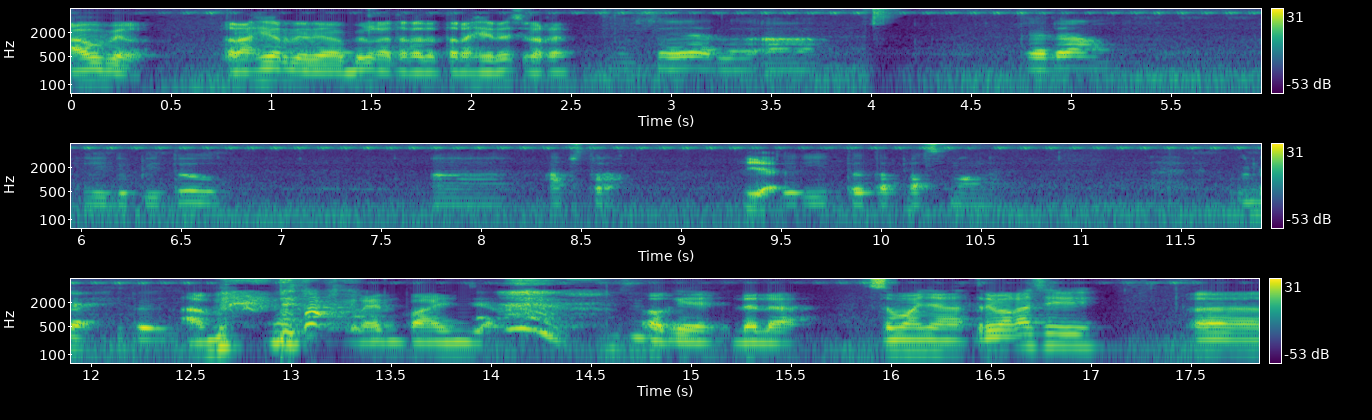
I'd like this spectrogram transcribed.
Abel terakhir dari Abel kata-kata terakhirnya silakan menurut saya adalah ah, kadang hidup itu ah, abstrak ya jadi tetaplah semangat udah itu aja. Abel keren panjang oke dadah semuanya terima kasih Eh,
